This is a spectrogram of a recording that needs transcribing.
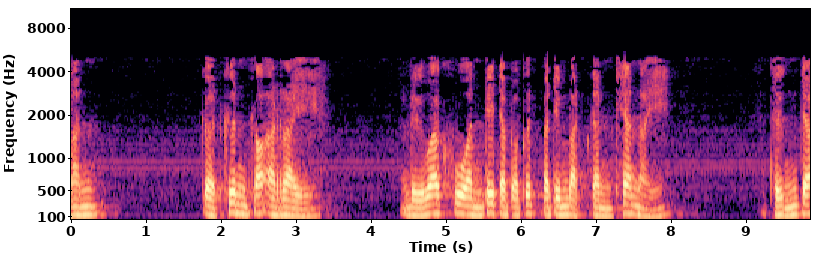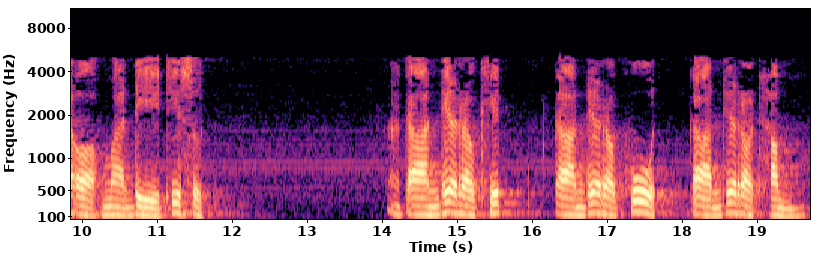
นั้น เกิดขึ้นเพราะอะไร หรือว่าควรที่จะประพฤติปฏิบัติกันแค่ไหน ถึงจะออกมาดีที่สุด อาการที่เราคิด การที่เราพูด การที่เราทำ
